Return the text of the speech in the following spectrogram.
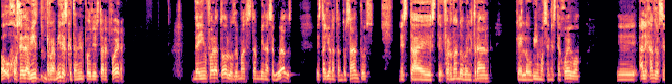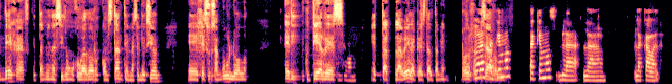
O José David Ramírez, que también podría estar fuera. De ahí en fuera todos los demás están bien asegurados. Está Jonathan Dos Santos, está este Fernando Beltrán, que lo vimos en este juego, eh, Alejandro Sendejas, que también ha sido un jugador constante en la selección, eh, Jesús Angulo, Eric Gutiérrez, eh, Talavera, que ha estado también, Rodolfo Ahora saquemos, saquemos la, la, la cábala.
